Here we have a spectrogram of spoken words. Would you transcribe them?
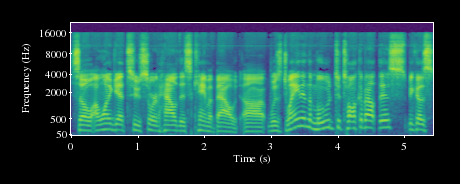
So I want to get to sort of how this came about. Uh, was Dwyane in the mood to talk about this? Because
